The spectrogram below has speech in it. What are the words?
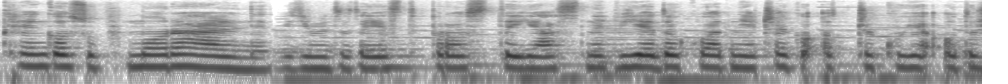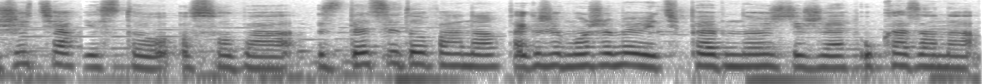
kręgosłup moralny. Widzimy tutaj jest prosty, jasny, wie dokładnie czego oczekuje od życia. Jest to osoba zdecydowana, także możemy mieć pewność, że ukazana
